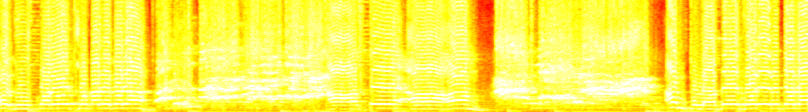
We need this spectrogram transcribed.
অজু করো সকালে বেলা আতে আম। আম কুলাবে ঘরের বেলা।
